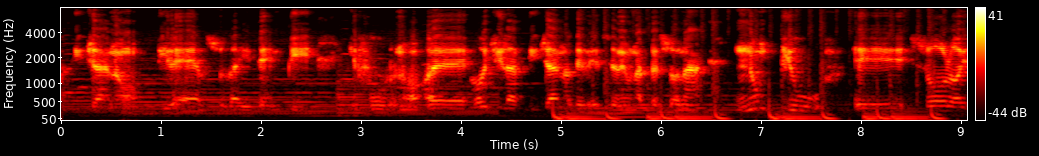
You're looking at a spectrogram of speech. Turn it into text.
artigiano diverso dai tempi che furono. Eh, oggi l'artigiano deve essere una persona non più eh, solo e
